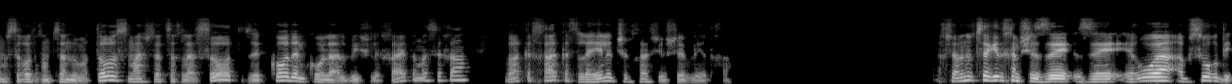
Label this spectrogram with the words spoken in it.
מסכות החמצן במטוס, מה שאתה צריך לעשות זה קודם כל להלביש לך את המסכה, ורק אחר כך לילד שלך שיושב לידך. עכשיו אני רוצה להגיד לכם שזה אירוע אבסורדי.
